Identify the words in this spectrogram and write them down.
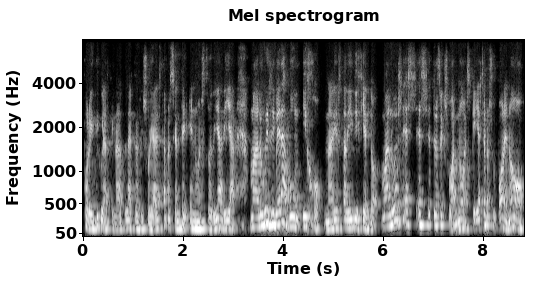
político y al final la heterosexualidad está presente en nuestro día a día. Malú y Rivera, boom, hijo. Nadie está di- diciendo, Malú es, es- es heterosexual. No, es que ya se presupone, ¿no?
